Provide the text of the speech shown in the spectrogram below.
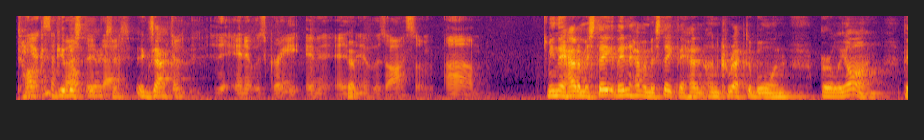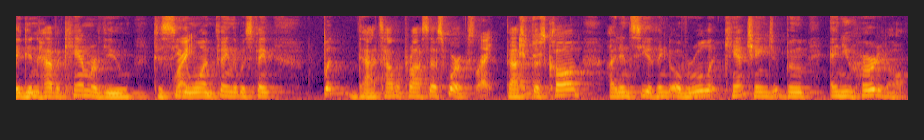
talk, XFL give us the did that. access. Exactly. The- And it was great, and, and Yep. it was awesome. Um, I mean, they had a mistake. They didn't have a mistake. They had an uncorrectable one early on. They didn't have a camera view to see Right. the one thing that was famous. But that's how the process works. Right. That's And what it's called. I didn't see a thing to overrule it. Can't change it. Boom. And you heard it all.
